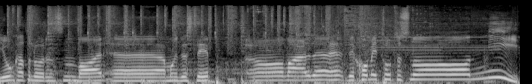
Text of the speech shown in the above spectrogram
Jon Cato Lorentzen var uh, Among the Sleep. Og hva er det? Det kom i 2009!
